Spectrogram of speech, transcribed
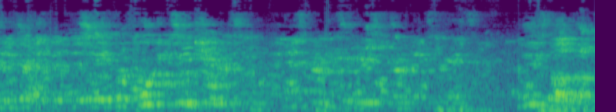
Hinter has been officiating for 42 years and has 32 years of experience. Please welcome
